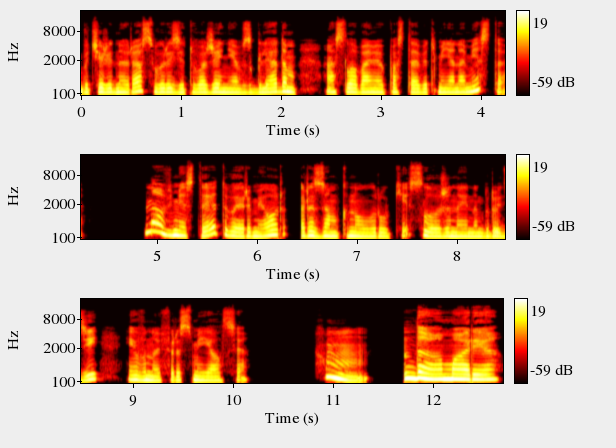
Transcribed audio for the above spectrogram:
В очередной раз выразит уважение взглядом, а словами поставит меня на место? Но вместо этого Эрмиор разомкнул руки, сложенные на груди, и вновь рассмеялся. «Хм, да, Мария,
